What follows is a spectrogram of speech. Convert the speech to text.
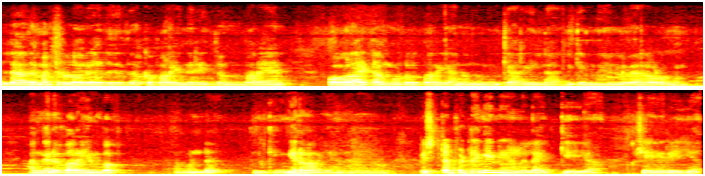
അല്ലാതെ മറ്റുള്ളവർ അത് ഇതൊക്കെ പറയുന്ന രീതിയിലൊന്നും പറയാൻ ഓവറായിട്ട് അങ്ങോട്ട് പറയാനൊന്നും എനിക്കറിയില്ല. എനിക്ക് മേലിൽ വിറ തുടങ്ങും അങ്ങനെ പറയുമ്പോൾ അതുകൊണ്ട് എനിക്കിങ്ങനെ പറയാനറിയാവുള്ളൂ. ഇഷ്ടപ്പെട്ടെങ്കിൽ നിങ്ങൾ ലൈക്ക് ചെയ്യുക. ഷെയർ ചെയ്യുക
